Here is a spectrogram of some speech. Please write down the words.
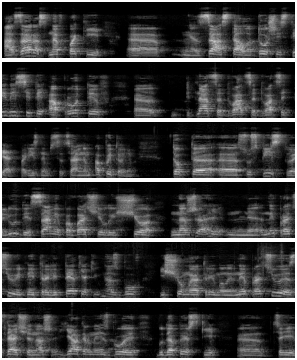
А зараз навпаки е, за стало до 60, а проти е, 15, 20, 25 по різним соціальним опитуванням. Тобто е, суспільство, люди самі побачили, що, на жаль, не працює нейтралітет, який в нас був, і що ми отримали. Не працює здача нашої ядерної зброї, Будапештський е, цей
